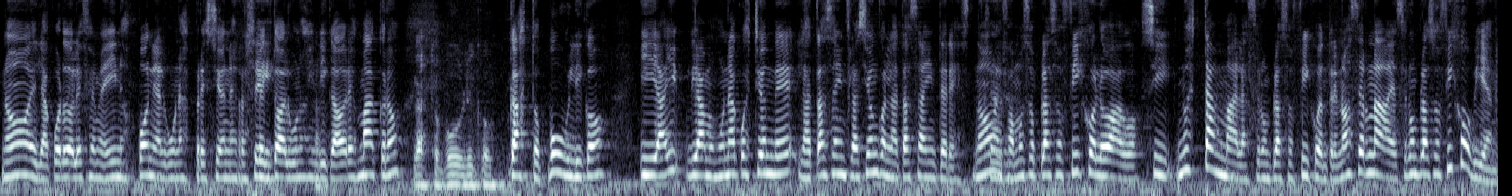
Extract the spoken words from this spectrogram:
¿no? El acuerdo del FMI nos pone algunas presiones respecto a algunos indicadores macro. Gasto público. Gasto público. Y hay, digamos, una cuestión de la tasa de inflación con la tasa de interés, ¿no? El famoso plazo fijo lo hago. Sí, no es tan mal hacer un plazo fijo, entre no hacer nada y hacer un plazo fijo, bien.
